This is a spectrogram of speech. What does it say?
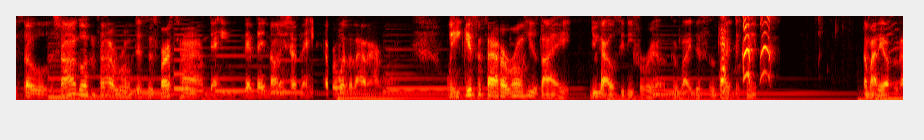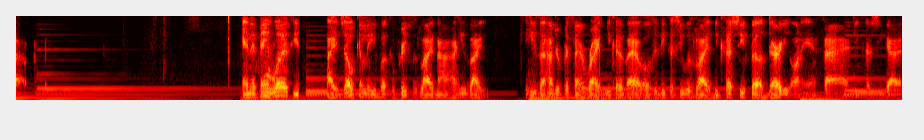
so Sean goes into her room. This is his first time that he that they know each other that he ever was allowed in her room. When he gets inside her room, he's like, "You got OCD for real?" Because like this is like the clean somebody else's house. And the thing was, he like jokingly, but Caprice was like, "Nah." He's like, he's hundred percent right because I have OCD. Because she was like, because she felt dirty on the inside because she got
